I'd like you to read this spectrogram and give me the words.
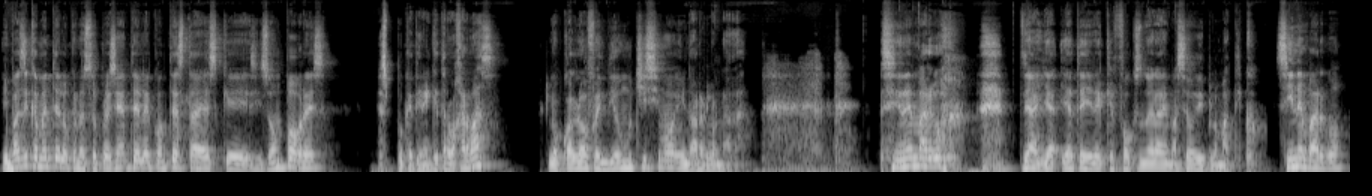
Y básicamente lo que nuestro presidente le contesta es que si son pobres es porque tienen que trabajar más, lo cual lo ofendió muchísimo y no arregló nada. Sin embargo, ya, ya, ya te diré que Fox no era demasiado diplomático. Sin embargo,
